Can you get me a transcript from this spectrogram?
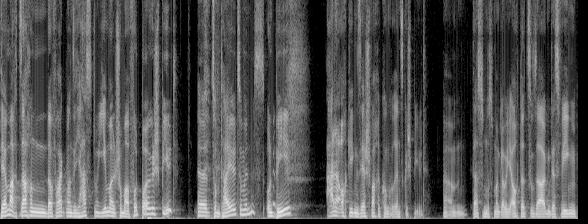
der macht Sachen, da fragt man sich, hast du jemals schon mal Football gespielt? Äh, zum Teil zumindest. Und B, hat er auch gegen sehr schwache Konkurrenz gespielt. Ähm, das muss man, glaube ich, auch dazu sagen. Deswegen,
